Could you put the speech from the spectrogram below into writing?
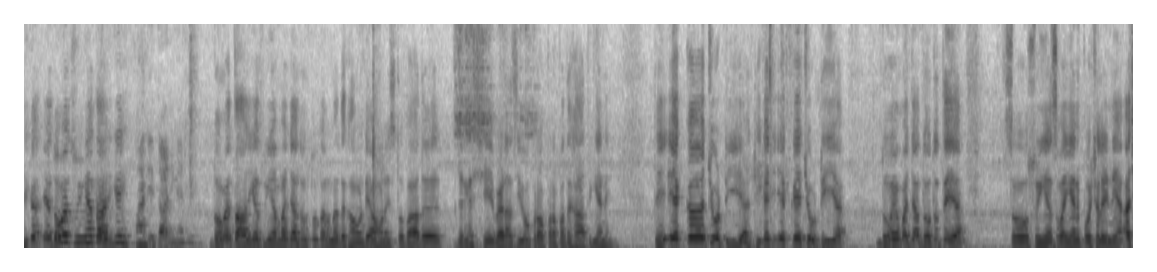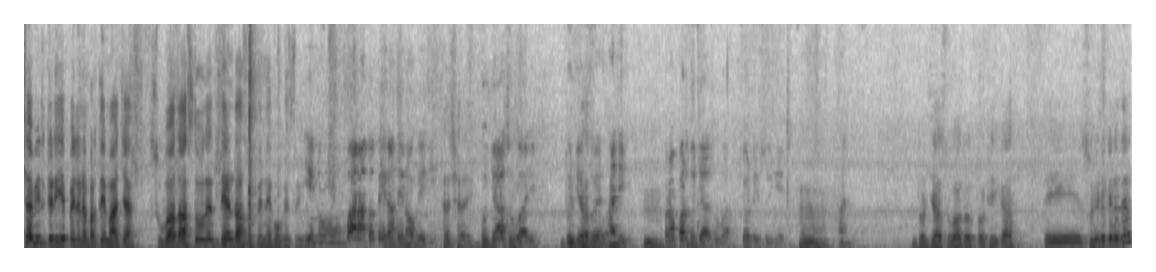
ਠੀਕ ਆ? ਇਹ ਦੋਵੇਂ ਸੂਈਆਂ ਤਾਜ਼ੀਆਂ ਹੀ? ਹਾਂਜੀ ਤਾਜ਼ੀਆਂ ਜੀ। ਦੋਵੇਂ ਤਾਜ਼ੀਆਂ ਸੂਈਆਂ ਮੱਝਾਂ ਦੋਸਤੋ ਤੁਹਾਨੂੰ ਮੈਂ ਦਿਖਾਉਣ ਡਿਆ ਹੁਣ ਇਸ ਤੋਂ ਬਾਅਦ ਜਿਹੜੀਆਂ 6 ਬੈੜਾਂ ਸੀ ਉਹ ਪ੍ਰੋਪਰ ਆਪਾਂ ਦਿਖਾਤੀਆਂ ਨੇ। ਤੇ ਇੱਕ ਝੋਟੀ ਆ ਠੀਕ ਹੈ ਜੀ? ਇੱਕ ਇਹ ਝੋਟੀ ਆ। ਦੋਵੇਂ ਮੱਝਾਂ ਦੁੱਧ ਤੇ ਆ। ਸੋ ਸੂਈਆਂ ਸਵਾਈਆਂ ਨੇ ਪੁੱਛ ਲੈਂਦੇ ਆ। ਅੱਛਾ ਵੀਰ ਜਿਹੜੀ ਇਹ ਪਹਿਲੇ ਨੰਬਰ ਤੇ ਮੱਝ ਆ ਸੂਆ ਦੱਸ ਦਿਓ ਤੇ ਦਿਨ ਦੱਸ ਦਿਓ ਕਿੰਨੇ ਕੁ ਹੋ ਗਏ ਸੂਈ ਇਹਨੂੰ 12 ਤੋਂ 13 ਦਿਨ ਹੋ ਗਏ ਜੀ। ਅੱਛਾ ਜੀ। ਦੂਜਾ ਸੂਆ ਜੀ। ਦੂਜੇ ਸੂਆ। ਹਾਂਜੀ ਹੂੰ। ਪ੍ਰੋਪਰ ਦੂਜਾ ਸੂਆ ਛੋਟੀ ਸੂਈ ਹੈ ਜੀ। ਹੂੰ। ਹਾਂਜੀ। ਦੂਜਾ ਸੂਆ ਦੋਸਤੋ ਠੀਕ ਆ। ਤੇ ਸੂਈ ਨੂੰ ਕਿੰਨੇ ਦਿਨ?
